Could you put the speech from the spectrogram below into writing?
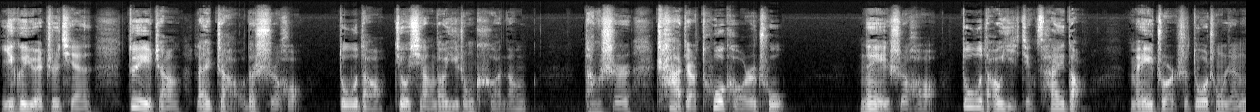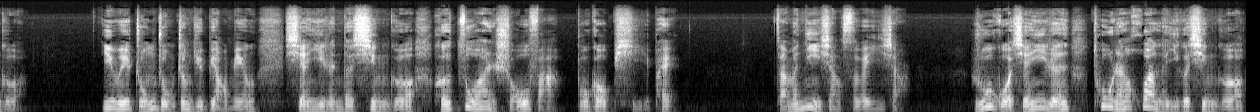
一个月之前队长来找的时候，督导就想到一种可能，当时差点脱口而出。那时候督导已经猜到，没准是多重人格，因为种种证据表明嫌疑人的性格和作案手法不够匹配。咱们逆向思维一下，如果嫌疑人突然换了一个性格，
